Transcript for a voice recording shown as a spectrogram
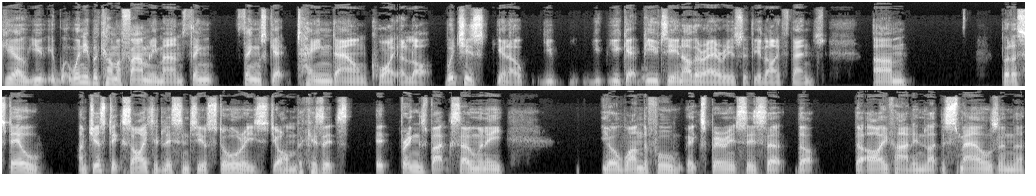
You know, you when you become a family man, thing things get tamed down quite a lot, which is, you know, you you, you get beauty in other areas of your life then. Um, but I still, I'm just excited listening to your stories, John, because it's it brings back so many your wonderful experiences that that that I've had in like the smells and the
